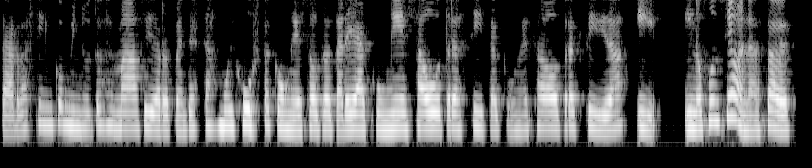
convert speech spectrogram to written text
tardas cinco minutos de más y de repente estás muy justa con esa otra tarea, con esa otra cita, con esa otra actividad y, y no funciona, ¿sabes?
